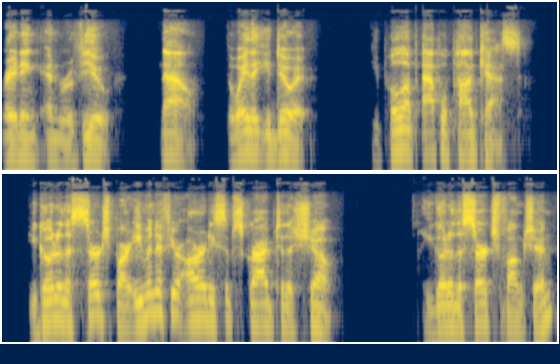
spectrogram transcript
rating and review. Now, the way that you do it, you pull up Apple Podcasts, you go to the search bar, even if you're already subscribed to the show, you go to the search function,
